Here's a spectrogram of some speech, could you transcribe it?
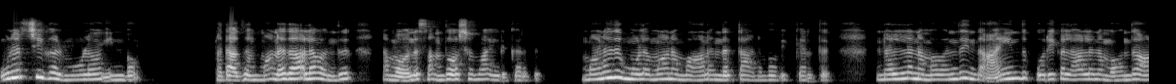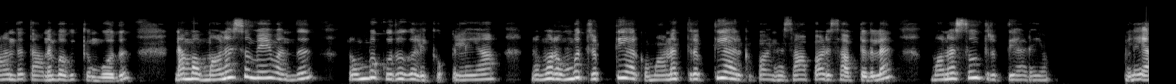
உணர்ச்சிகள் மூலம் இன்பம். அதாவது மனதால வந்து நம்ம வந்து சந்தோஷமா இருக்கிறது. மனது மூலமா நம்ம ஆனந்தத்தை அனுபவிக்கிறது. நல்ல நம்ம வந்து இந்த ஐந்து பொறிகளால நம்ம வந்து ஆனந்தத்தை அனுபவிக்கும் போது நம்ம மனசுமே வந்து ரொம்ப குதூகலிக்கும் இல்லையா? ரொம்ப ரொம்ப திருப்தியா இருக்கும். மன திருப்தியா இருக்குப்பா இந்த சாப்பாடு சாப்பிட்டதுல, மனசும் திருப்தி அடையும். இல்லையா?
